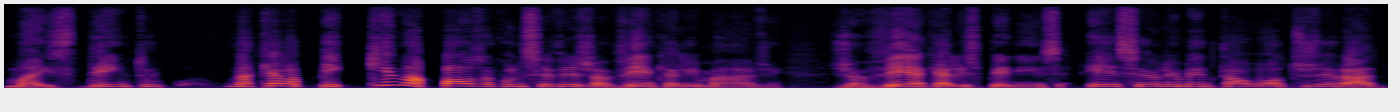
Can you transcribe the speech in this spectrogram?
mas dentro, naquela pequena pausa, quando você vê, já vem aquela imagem, já vem aquela experiência. Esse é o elemental autogerado.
